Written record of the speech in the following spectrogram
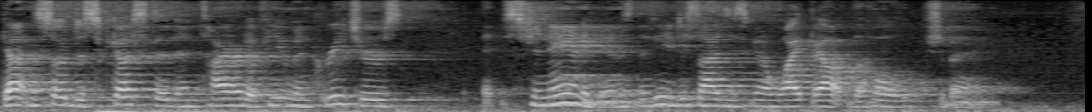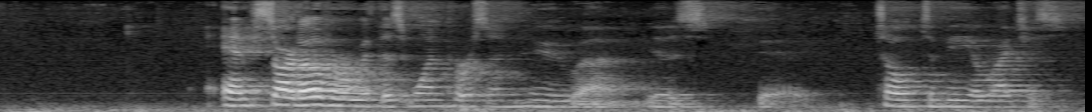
gotten so disgusted and tired of human creatures' shenanigans that he decides he's going to wipe out the whole shebang and start over with this one person who uh, is uh, told to be a righteous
